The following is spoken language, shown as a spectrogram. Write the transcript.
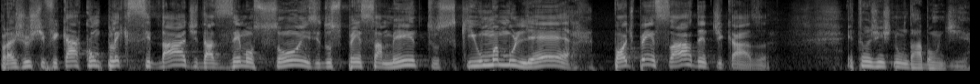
para justificar a complexidade das emoções e dos pensamentos que uma mulher pode pensar dentro de casa. Então a gente não dá bom dia.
